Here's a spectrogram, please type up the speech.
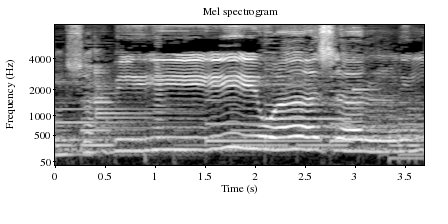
وصحبه وسلم.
